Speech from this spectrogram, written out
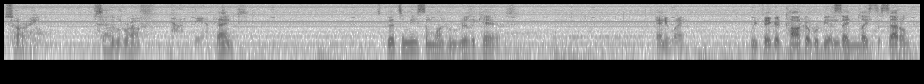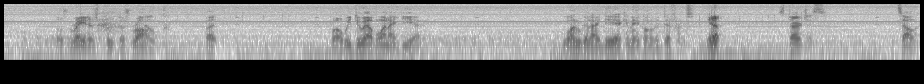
Sorry. Sounds rough. God damn it. Thanks. It's good to meet someone who really cares. Anyway, we figured Concord would be a safe place to settle. Those raiders proved us wrong. Nope. But, well, we do have one idea. One good idea can make all the difference. Yep. Sturgis, tell him.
